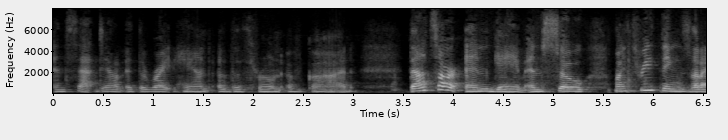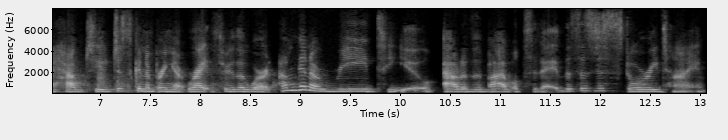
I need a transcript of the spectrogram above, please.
and sat down at the right hand of the throne of God. That's our end game. And so, my three things that I have to, just going to bring it right through the word. I'm going to read to you out of the Bible today. This is just story time.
